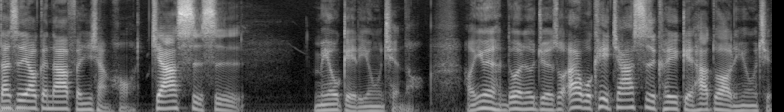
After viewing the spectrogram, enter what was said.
但是要跟大家分享哦，家事是没有给零用钱的哦。啊，因为很多人都觉得说，哎，我可以家事可以给他多少零用钱？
